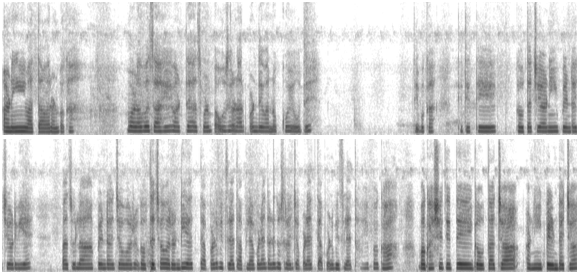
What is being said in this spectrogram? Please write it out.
आणि वातावरण बघा. वळवच आहे वाटतंय आज पण पाऊस येणार पण देवा नको येऊ दे. ते बघा ती तिथे गवताची आणि पेंडाची अडवी आहे. बाजूला पेंडांच्या वर गवताच्या वरंडी आहेत त्या पण भिजल्यात आपल्या पण आहेत आणि दुसऱ्यांच्या पण आहेत त्या पण भिजल्यात हे बघा मघाशी तिथे गवताच्या आणि पेंड्याच्या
